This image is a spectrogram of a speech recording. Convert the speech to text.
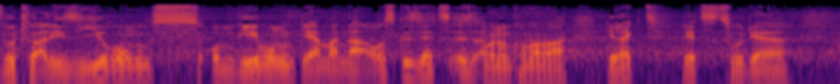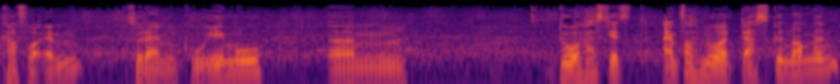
Virtualisierungsumgebung, der man da ausgesetzt ist. Aber nun kommen wir mal direkt jetzt zu der KVM, zu deinem QEMU. Ähm, du hast jetzt einfach nur das genommen,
